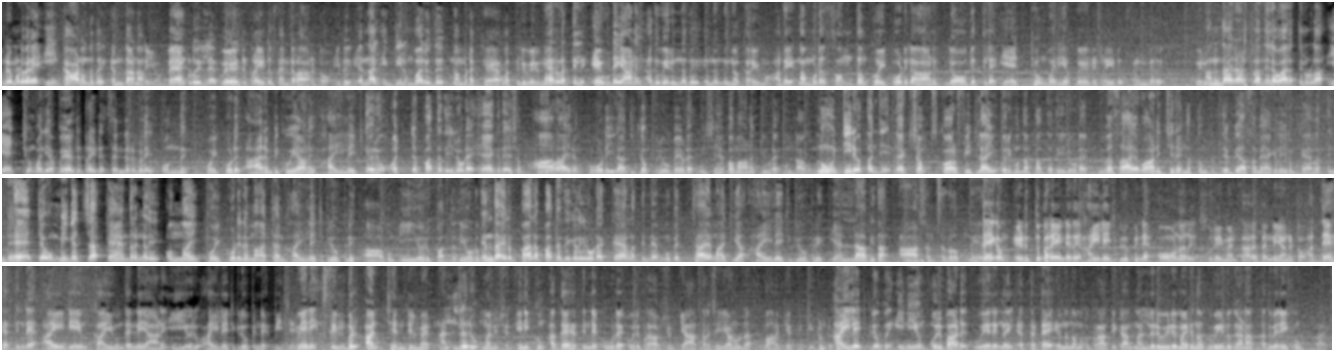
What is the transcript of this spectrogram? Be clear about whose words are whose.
Speaker 1: പ്രിയമുള്ളവരെ ഈ കാണുന്നത് എന്താണെന്നറിയോ? ബാംഗ്ലൂരിലെ വേൾഡ് ട്രേഡ് സെന്റർ ആണ് കേട്ടോ ഇത്. എന്നാൽ ഇതിലും വലുത് നമ്മുടെ കേരളത്തിൽ വരുന്നു. കേരളത്തിൽ എവിടെയാണ് അത് വരുന്നത് എന്ന് നിങ്ങൾക്കറിയുമോ? അതെ നമ്മുടെ സ്വന്തം കോഴിക്കോടിലാണ് ലോകത്തിലെ ഏറ്റവും വലിയ വേൾഡ് ട്രേഡ് സെന്റർ അന്താരാഷ്ട്ര നിലവാരത്തിലുള്ള ഏറ്റവും വലിയ വേൾഡ് ട്രേഡ് സെന്ററുകളിൽ ഒന്ന് കോഴിക്കോട് ആരംഭിക്കുകയാണ് ഹൈലൈറ്റ്. ഈ ഒരു ഒറ്റ പദ്ധതിയിലൂടെ ഏകദേശം ആറായിരം കോടിയിലധികം രൂപയുടെ നിക്ഷേപമാണ് ഇവിടെ ഉണ്ടാകുന്നത്. നൂറ്റി ഇരുപത്തഞ്ച് ലക്ഷം സ്ക്വയർ ഫീറ്റിലായി ഒരുങ്ങുന്ന പദ്ധതിയിലൂടെ വ്യവസായ വാണിജ്യ രംഗത്തും വിദ്യാഭ്യാസ മേഖലയിലും കേരളത്തിന്റെ ഏറ്റവും മികച്ച കേന്ദ്രങ്ങളിൽ ഒന്നായി കോഴിക്കോടിനെ മാറ്റാൻ ഹൈലൈറ്റ് ഗ്രൂപ്പിന് ആകും ഈ ഒരു പദ്ധതിയോട്. എന്തായാലും പല പദ്ധതികളിലൂടെ കേരളത്തിന്റെ മുഖച്ഛായ മാറ്റിയ ഹൈലൈറ്റ് ഗ്രൂപ്പിന് എല്ലാവിധ ആശംസകളും പ്രത്യേകം എടുത്തു പറയേണ്ടത് ഹൈലൈറ്റ് ഗ്രൂപ്പിന്റെ ഓണർ സുലൈമാൻ സാറെ തന്നെയാണ് കേട്ടോ അദ്ദേഹത്തിന്റെ ഐഡിയയും കഴിവും തന്നെയാണ് ഈ ഒരു ഹൈലൈറ്റ് ഗ്രൂപ്പിന്റെ വിജയം. വെരി സിമ്പിൾ ആൻഡ് ജെന്റിൽമാൻ നല്ലൊരു മനുഷ്യൻ. എനിക്കും അദ്ദേഹത്തിന്റെ കൂടെ ഒരു പ്രാവശ്യം യാത്ര ചെയ്യാനുള്ള ഭാഗ്യം കിട്ടിയിട്ടുണ്ട്. ഹൈലൈറ്റ് ഗ്രൂപ്പ് ഇനിയും ഒരുപാട് ഉയരങ്ങളിൽ എത്തട്ടെ എന്ന് നമുക്ക് പ്രാർത്ഥിക്കാം. നല്ലൊരു വീഡിയോ ആയിട്ട് നമുക്ക് വീണ്ടും കാണാം. അതുവരേക്കും. ബൈ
